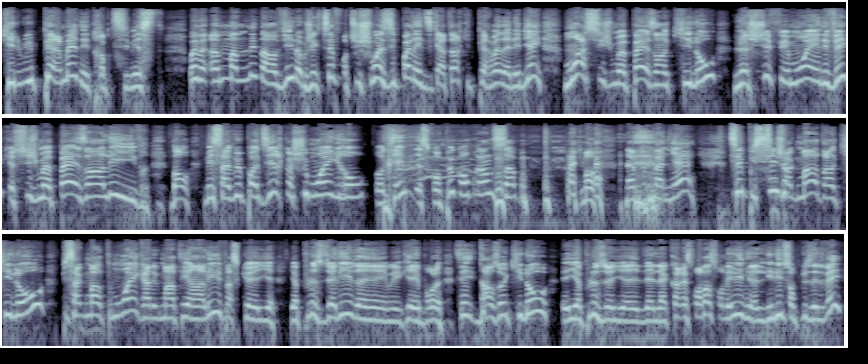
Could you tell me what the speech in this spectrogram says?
qui lui permet d'être optimiste. Oui, mais un moment donné dans la vie, l'objectif, tu choisis pas l'indicateur qui te permet d'aller bien. Moi, si je me pèse en kilos, le chiffre est moins élevé que si je me pèse en livres. Bon, mais ça veut pas dire que je suis moins gros. OK? Est-ce qu'on peut comprendre ça? bon, de la même manière, tu sais, puis si j'augmente en kilos, puis ça augmente moins qu'en augmenter en livres parce qu'il y, y, a plus de livres dans, pour, dans un kilo, il y a plus de, la correspondance pour les livres, les livres sont plus élevés,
